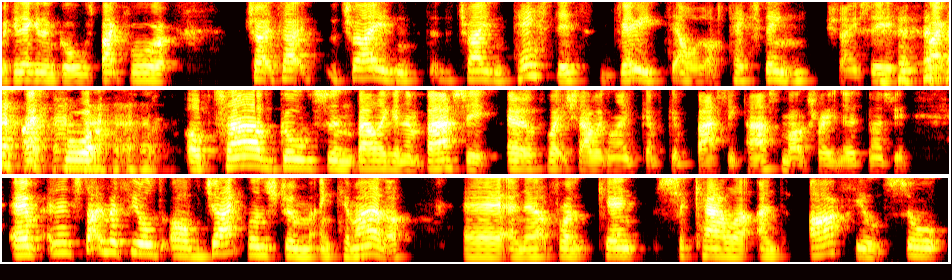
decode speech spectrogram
McGregor and goals, back four. Tried, tried, tried and tried and tested, very or, or testing, should I say, back, back four of Tav, Goldson, Balogun, and Bassey, out of which I would like to give, give Bassey pass marks right now, to be honest with you. Um, and then starting midfield of Jack Lundstram and Kamara, uh, and then up front, Kent, Sakala, and Arfield. So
